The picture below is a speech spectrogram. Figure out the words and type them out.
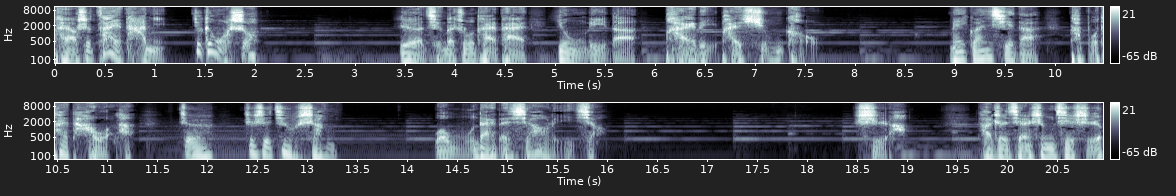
他要是再打你，就跟我说。热情的朱太太用力的拍了一拍胸口。没关系的，他不太打我了，这这是旧伤。我无奈的笑了一笑。是啊，他之前生气时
